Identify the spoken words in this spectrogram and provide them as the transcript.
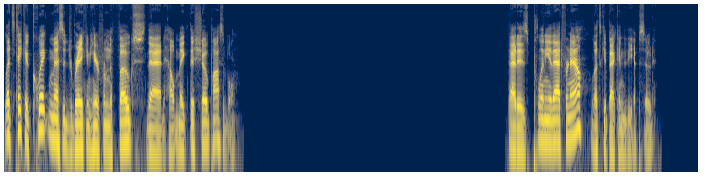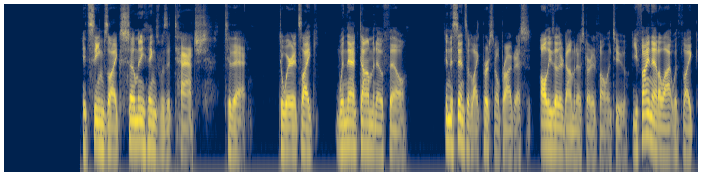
Let's take a quick message break and hear from the folks that help make this show possible. That is plenty of that for now. Let's get back into the episode. It seems like so many things was attached to that, to where it's like when that domino fell, in the sense of like personal progress, all these other dominoes started falling too. You find that a lot with like,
